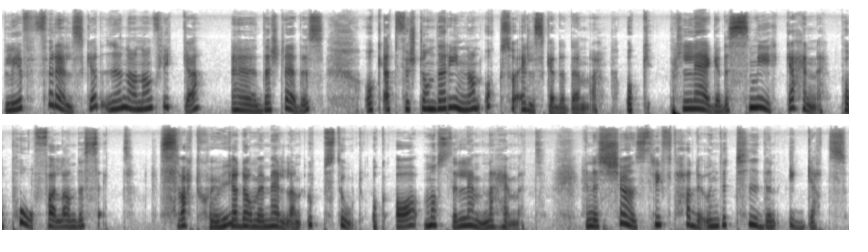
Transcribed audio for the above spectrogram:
blev förälskad i en annan flicka eh, därstädes och att förståndarinnan också älskade denna och plägade smeka henne på påfallande sätt. Svartsjuka Oj. dem emellan uppstod och A måste lämna hemmet. Hennes könsdrift hade under tiden eggats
